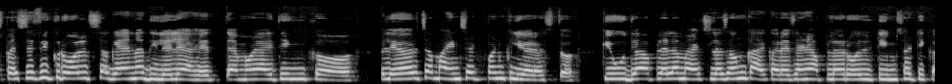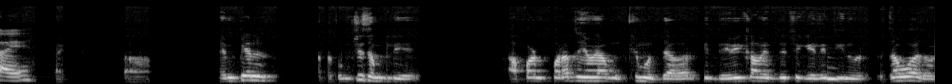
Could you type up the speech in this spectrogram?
स्पेसिफिक रोल सगळ्यांना दिलेले आहेत. त्यामुळे आय थिंक प्लेअरचं माइंडसेट पण क्लिअर असतं. की उद्या आपल्याला मॅचला जाऊन काय करायचं आणि आपला रोल टीमसाठी काय आहे. एमपीएल तुमची संपली आहे. आपण परत येऊया मुख्य मुद्द्यावर की देविका वैद्यची गेली तीन वर्ष. जवळजवळ.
